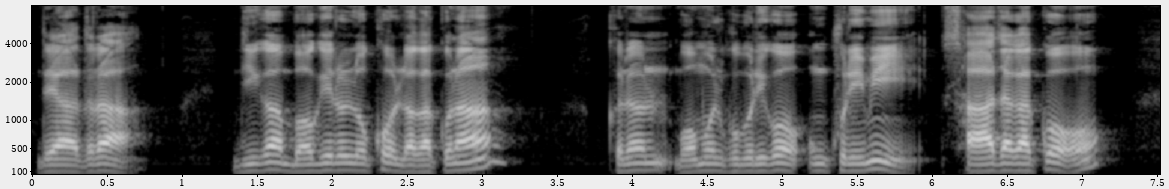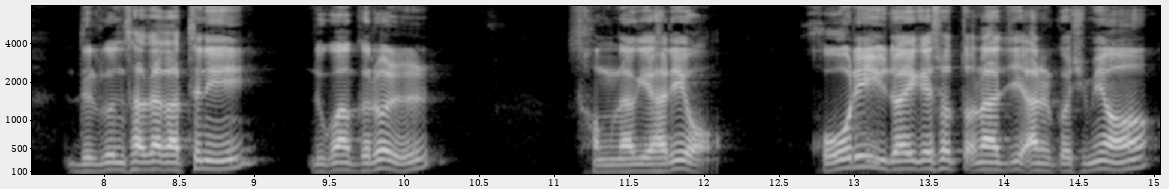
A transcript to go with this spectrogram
내 아들아, 네가 먹이를 놓고 올라갔구나. 그런 몸을 구부리고 웅크림이 사자 같고 늙은 사자 같으니 누가 그를 성나게 하리요. 홀이 유다에게서 떠나지 않을 것이며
